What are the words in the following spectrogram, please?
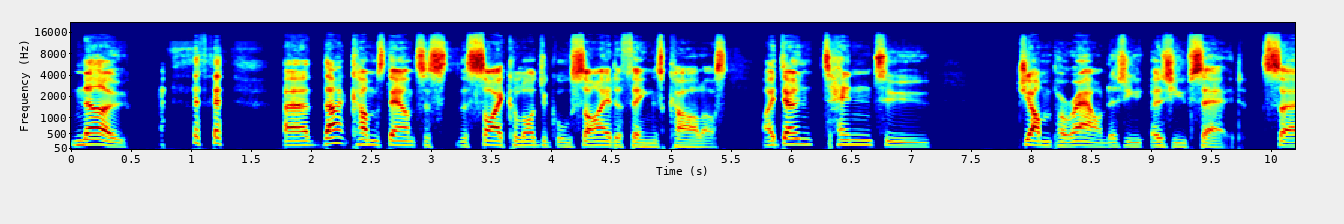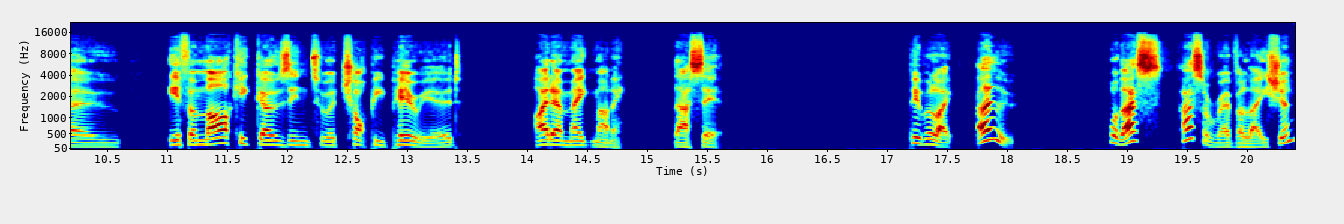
no, uh, that comes down to the psychological side of things, Carlos. I don't tend to jump around as you as you've said. So if a market goes into a choppy period, I don't make money. That's it people are like, oh, well, that's that's a revelation.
